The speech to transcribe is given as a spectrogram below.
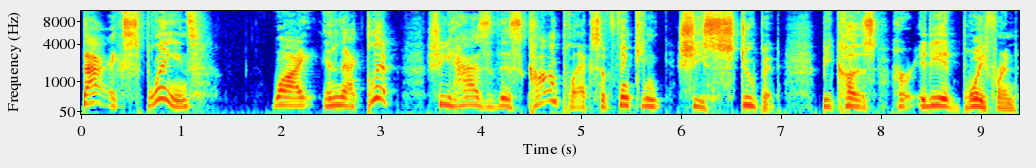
that explains why in that clip she has this complex of thinking she's stupid because her idiot boyfriend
